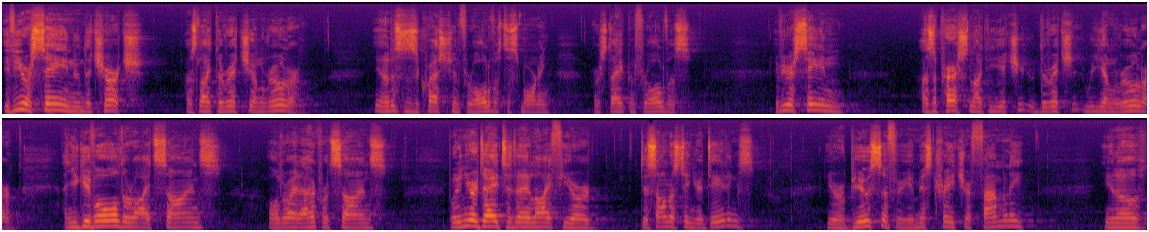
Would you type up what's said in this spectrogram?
if you are seen in the church as like the rich young ruler, you know, this is a question for all of us this morning, or a statement for all of us. If you're seen as a person like the rich young ruler, and you give all the right signs, all the right outward signs, but in your day to day life you're dishonest in your dealings, you're abusive, or you mistreat your family, you know,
